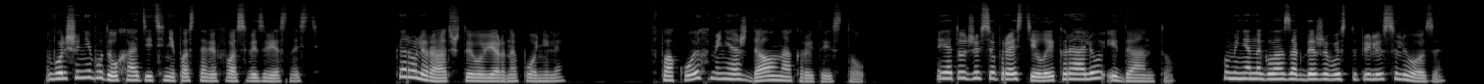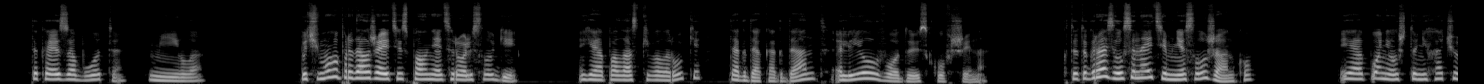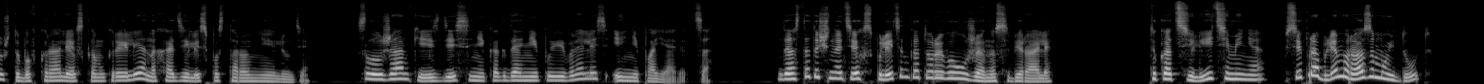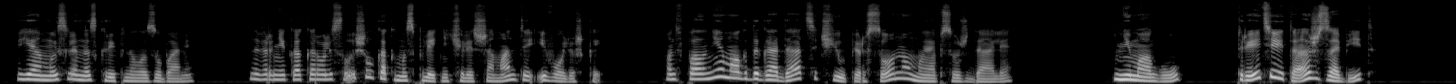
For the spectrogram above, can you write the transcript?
Больше не буду уходить, не поставив вас в известность. Король рад, что его верно поняли. В покоях меня ждал накрытый стол. Я тут же все простила и королю, и Данту. У меня на глазах даже выступили слезы. Такая забота, мило. Почему вы продолжаете исполнять роль слуги? Я ополаскивала руки, тогда как Дант лил воду из кувшина. Кто-то грозился найти мне служанку. Я понял, что не хочу, чтобы в королевском крыле находились посторонние люди. Служанки здесь никогда не появлялись и не появятся. Достаточно тех сплетен, которые вы уже насобирали. «Так отселите меня, все проблемы разом уйдут». Я мысленно скрипнула зубами. Наверняка король слышал, как мы сплетничали с Шамантой и Волюшкой. Он вполне мог догадаться, чью персону мы обсуждали. «Не могу. Третий этаж забит.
